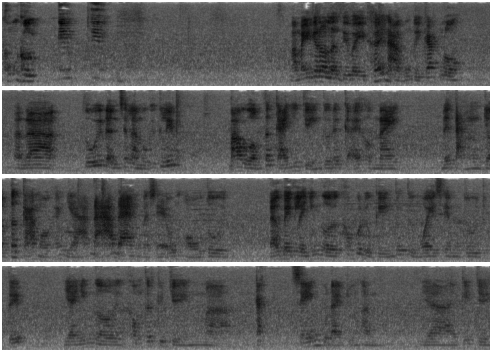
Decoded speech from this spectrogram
không có cười, im im mà mấy cái đó lên tivi thế nào cũng bị cắt luôn. Thành ra tôi quyết định sẽ làm một cái clip bao gồm tất cả những chuyện tôi đã kể hôm nay để tặng cho tất cả mọi khán giả đã đang và sẽ ủng hộ tôi. Đặc biệt là những người không có điều kiện tới tường quay xem tôi trực tiếp và những người không thích cái chuyện mà cắt xén của đài truyền hình và cái chuyện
